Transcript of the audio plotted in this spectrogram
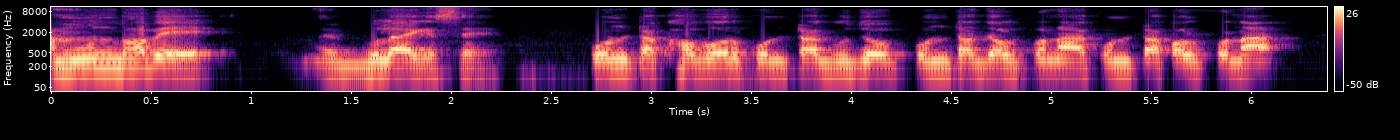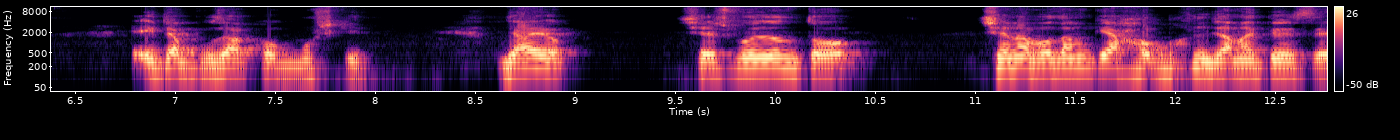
এমনভাবে গুলায় গেছে। কোনটা খবর, কোনটা গুজব, কোনটা জল্পনা, কোনটা কল্পনা এটা বোঝা খুব মুশকিল। যাই হোক, শেষ পর্যন্ত সেনাপ্রধানকে আহ্বান জানাইতে হয়েছে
